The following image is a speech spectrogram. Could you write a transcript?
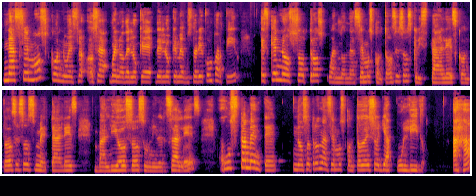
nacemos con nuestra, o sea, bueno, de lo que, de lo que me gustaría compartir es que nosotros cuando nacemos con todos esos cristales, con todos esos metales valiosos, universales, justamente nosotros nacemos con todo eso ya pulido. Ajá.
